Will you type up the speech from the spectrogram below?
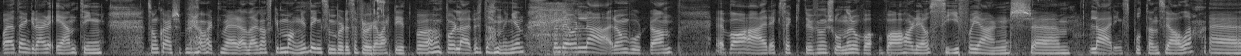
Og jeg tenker er det én ting som kanskje burde ha vært mer Det er ganske mange ting som burde selvfølgelig ha vært dit på, på lærerutdanningen, men det å lære om hvordan eh, hva er eksektive funksjoner, og hva, hva, har det å si for hjernens eh, læringspotensial? Eh,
